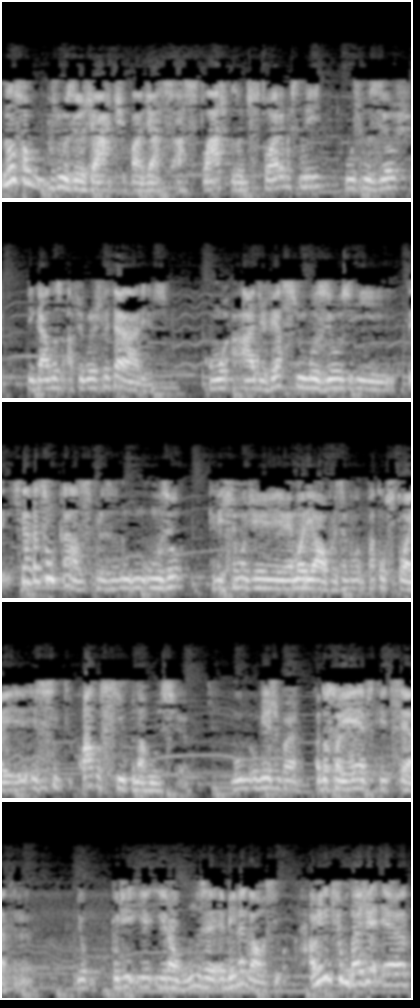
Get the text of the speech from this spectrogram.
não só os museus de arte, de artes, artes plásticas ou de história, mas também os museus ligados a figuras literárias como há diversos museus e que na verdade são casos, por exemplo, um museu que eles chamam de memorial, por exemplo, para Tolstói, existem quatro ou cinco na Rússia, o mesmo para Dostoiévski, etc. Eu pude ir, ir a alguns, é, é, bem legal. Assim. A única dificuldade é,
